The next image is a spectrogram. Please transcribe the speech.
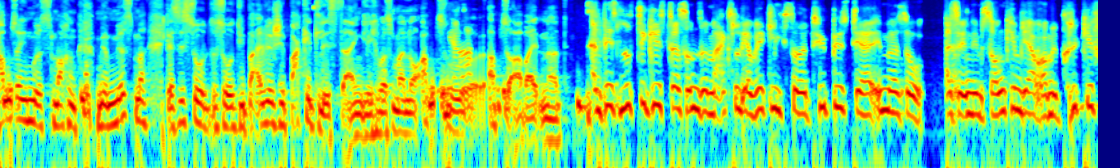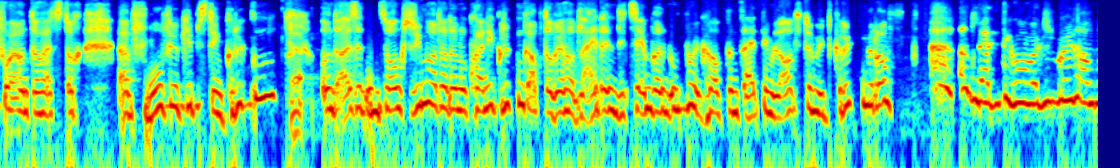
Hauptsache ich muss es machen. Wir müssen mal, das ist so, so die bayerische Bucketlist eigentlich, was man noch abzu, Ja. abzuarbeiten hat. Das Lustige ist, dass unser Maxl ja wirklich so ein Typ ist, der immer so, also in dem Song kommt ja auch einmal Krücke vor und da heißt es doch, äh, wofür gibt's denn Krücken? Ja. Und als er den Song geschrieben hat, hat er noch keine Krücken gehabt, aber er hat leider im Dezember einen Unfall gehabt und seitdem latscht er mit Krücken rum. Und letztlich, wo wir gespielt haben,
